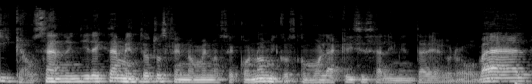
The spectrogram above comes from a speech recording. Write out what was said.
y causando indirectamente otros fenómenos económicos como la crisis alimentaria global,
